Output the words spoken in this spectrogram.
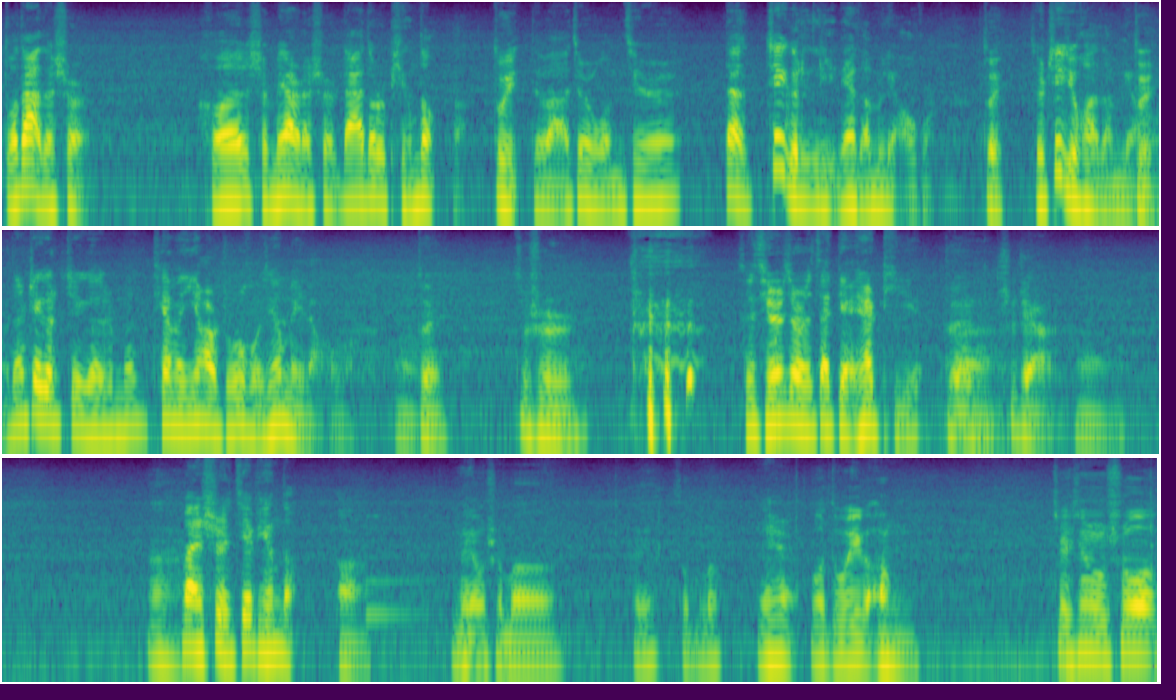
多大的事儿和什么样的事儿，大家都是平等的，对。对吧？就是我们其实，但这个理念咱们聊过，对，就是这句话咱们聊过，但这个这个什么天问一号着陆火星没聊过，嗯，，对，就是。所以其实就是再点一下题，对嗯，是这样。嗯，唉，万事皆平等啊，没有什么，哎，怎么了？没事，我读一个啊，嗯，这位听众说：“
